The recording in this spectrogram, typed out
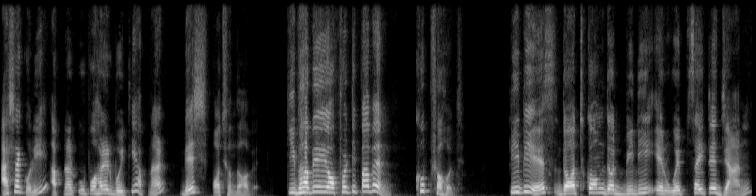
আশা করি আপনার উপহারের বইটি আপনার বেশ পছন্দ হবে। কীভাবে এই অফারটি পাবেন? খুব সহজ। PBS dot com dot BD এর ওয়েবসাইটে যান।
